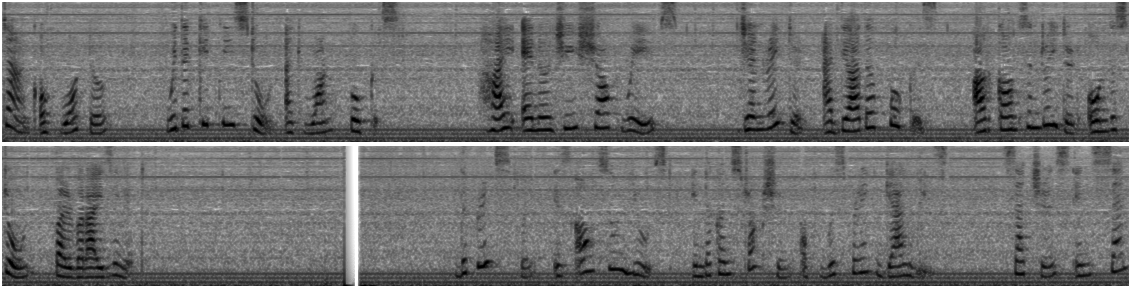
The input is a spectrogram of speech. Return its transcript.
tank of water with a kidney stone at one focus. High energy shock waves generated at the other focus are concentrated on the stone, pulverizing it. The principle is also used in the construction of whispering galleries, such as in St.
